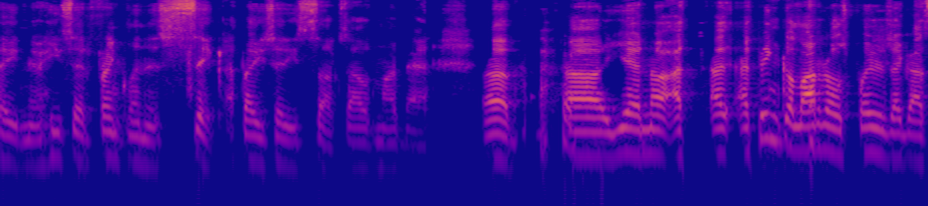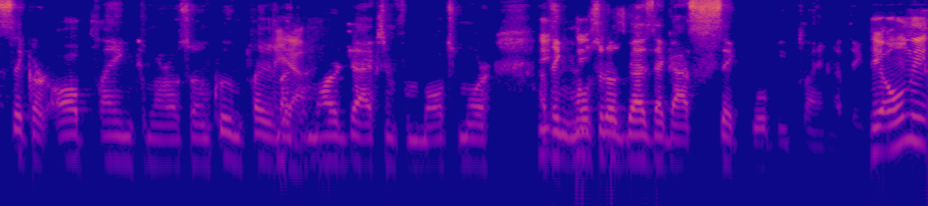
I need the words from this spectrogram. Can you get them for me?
Peyton there. He said Franklin is sick. I thought you said he sucks. That was my bad. Uh, uh yeah, no, I, I I think a lot of those players that got sick are all playing tomorrow. So including players like Yeah. Lamar Jackson from Baltimore. I think the- most of those guys that got sick will be playing. I think. The only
